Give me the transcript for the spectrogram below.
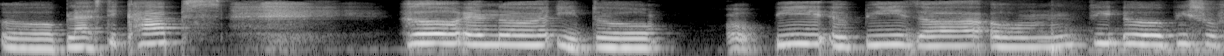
uh, plastic cups uh, and uh, eat uh, a pizza, um, piece of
